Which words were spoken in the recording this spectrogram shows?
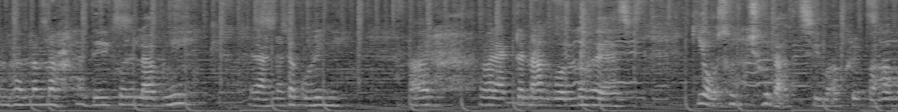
আমি ভাবলাম না আর দেরি করে লাভ নেই রান্নাটা করে নিই আর আমার একটা নাক বন্ধ হয়ে আছে কি অসহ্য লাগছে বাপরে বাপ।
